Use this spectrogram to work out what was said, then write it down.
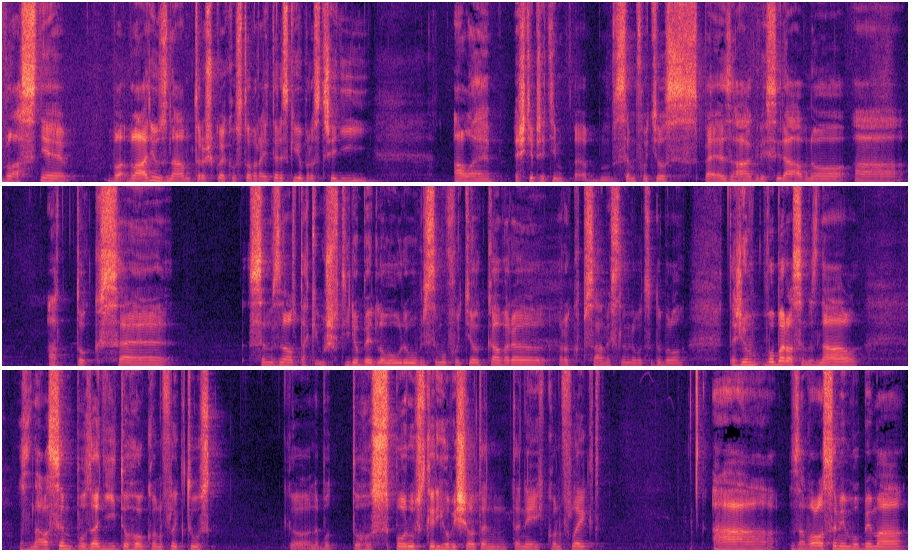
vlastně Vláďu znám trošku jako z toho writerského prostředí, ale ještě předtím eh, jsem fotil z PSH kdysi dávno a, a to se jsem znal taky už v té době dlouhou dobu, protože jsem mu fotil cover Rock Psa, myslím, nebo co to bylo. Takže oba jsem znal. Znal jsem pozadí toho konfliktu, nebo toho sporu, z kterého vyšel ten, ten jejich konflikt. A zavolal jsem jim oběma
